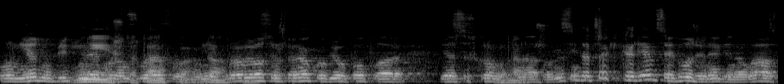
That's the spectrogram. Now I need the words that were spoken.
on jednu bitnu ekonomsku reformu nije da. proveo, osim što je onako bio popularan jer se skromno ponašao. Mislim da čak i kad Ljevce dođe negdje na vlast,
